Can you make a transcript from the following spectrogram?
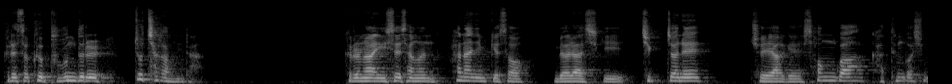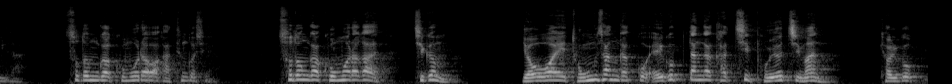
그래서 그 부분들을 쫓아갑니다. 그러나 이 세상은 하나님께서 멸하시기 직전의 죄악의 성과 같은 것입니다. 소돔과 고모라와 같은 것이에요. 소돔과 고모라가 지금 여호와의 동상 같고 애굽 땅과 같이 보였지만 결국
